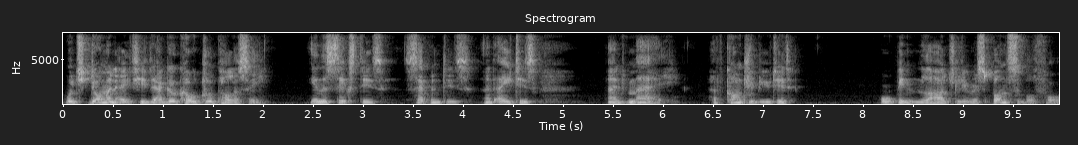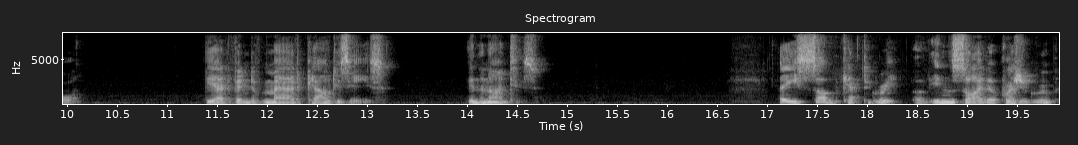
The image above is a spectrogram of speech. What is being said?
which dominated agricultural policy in the 60s, 70s, and 80s, and may have contributed, or been largely responsible for, the advent of mad cow disease in the 90s. A subcategory of insider pressure group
